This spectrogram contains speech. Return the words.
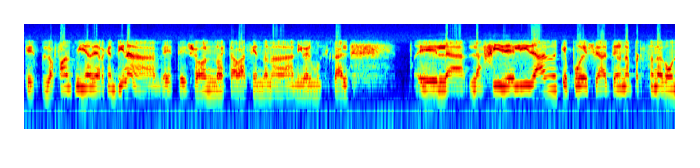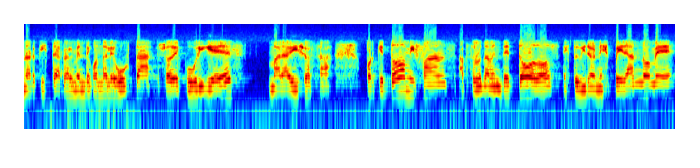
que los fans míos de Argentina, este, yo no estaba haciendo nada a nivel musical. Eh, la, la fidelidad que puede llegar a tener una persona con un artista realmente cuando le gusta, yo descubrí que es maravillosa, porque todos mis fans, absolutamente todos, estuvieron esperándome,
